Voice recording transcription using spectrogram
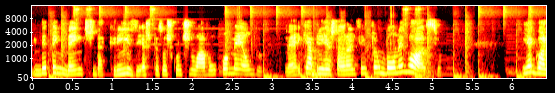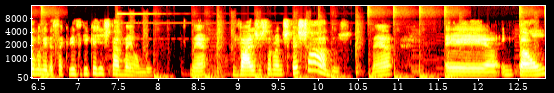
independente da crise, as pessoas continuavam comendo, né? E que abrir restaurante sempre foi um bom negócio. E agora, no meio dessa crise, o que, que a gente está vendo? Né? Vários restaurantes fechados, né? É, então,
